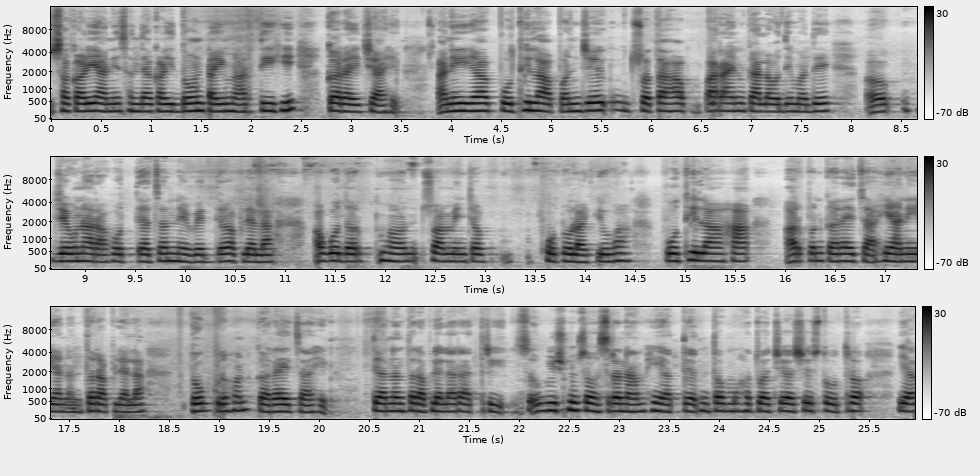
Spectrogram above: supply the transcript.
सकाळी आणि संध्याकाळी दोन टाईम आरती ही करायची आहे. आणि या पोथीला आपण जे स्वतः पारायण कालावधीमध्ये जेवणार आहोत त्याचा नैवेद्य आपल्याला अगोदर स्वामींच्या फोटोला किंवा पोथीला हा अर्पण करायचा आहे आणि यानंतर आपल्याला तो ग्रहण करायचा आहे. त्यानंतर आपल्याला रात्री स विष्णू सहस्रनाम हे अत्यंत महत्त्वाचे असे स्तोत्र या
